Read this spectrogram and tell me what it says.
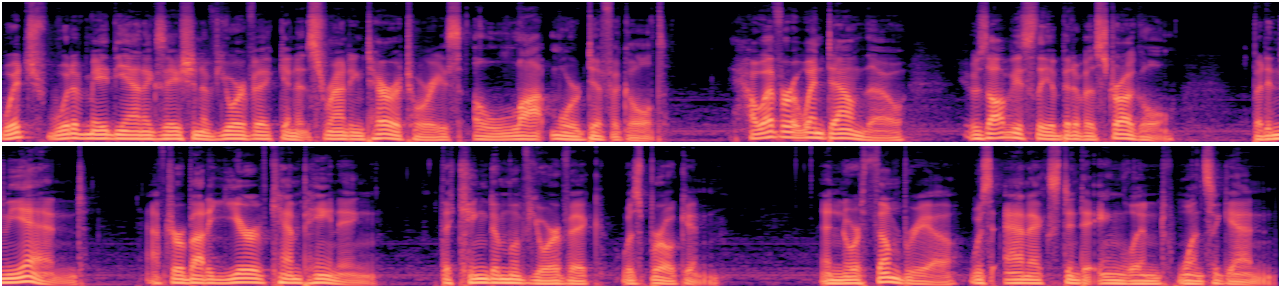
which would have made the annexation of Jorvik and its surrounding territories a lot more difficult. However, it went down, though, it was obviously a bit of a struggle, but in the end, after about a year of campaigning, the kingdom of Jorvik was broken, and Northumbria was annexed into England once again.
